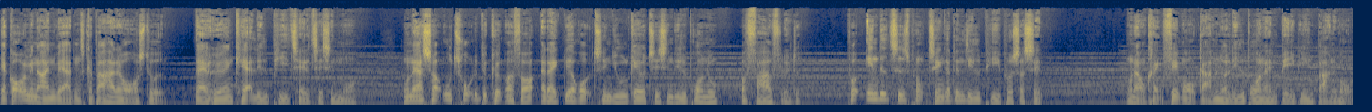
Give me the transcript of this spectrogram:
Jeg går i min egen verden, skal bare have det overstået, da jeg hører en kær lille pige tale til sin mor. Hun er så utrolig bekymret for, at der ikke bliver råd til en julegave til sin lillebror nu, hvor far er flyttet. På intet tidspunkt tænker den lille pige på sig selv. Hun er omkring 5 år gammel, og lillebroren er en baby i en barnevogn.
